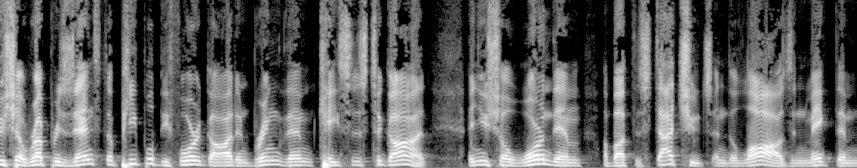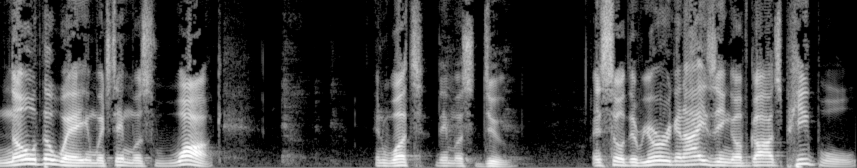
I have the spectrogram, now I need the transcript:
You shall represent the people before God and bring them cases to God. And you shall warn them about the statutes and the laws and make them know the way in which they must walk and what they must do. And so the reorganizing of God's people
